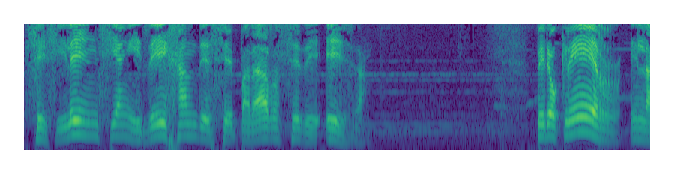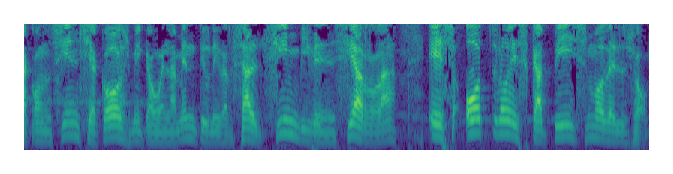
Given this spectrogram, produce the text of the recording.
se silencian y dejan de separarse de ella. Pero creer en la conciencia cósmica o en la mente universal sin vivenciarla es otro escapismo del yo,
